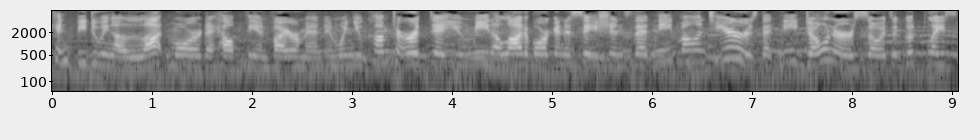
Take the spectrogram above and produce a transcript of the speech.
can be doing a lot more to help the environment. And when you come to Earth Day, you meet a lot of organizations that need volunteers, that need donors. So it's a good place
